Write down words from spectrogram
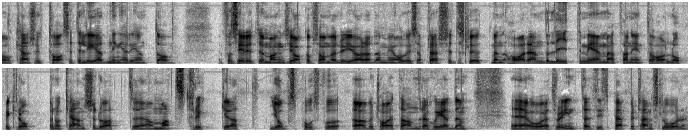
och kanske ta sig till ledningen rent av. Jag får se lite hur Magnus Jakobsson väljer att göra där med Always a Pleasure till slut. Men har ändå lite mer med att han inte har lopp i kroppen och kanske då att om Mats trycker att Jobspost får överta ett andra skede. Och jag tror inte att It's Pepper Time slår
